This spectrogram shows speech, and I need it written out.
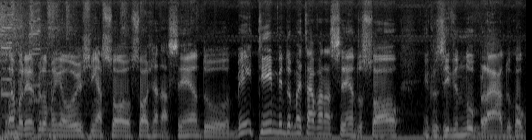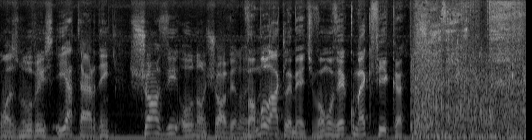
Lá Moreno, pela manhã hoje tinha sol, sol já nascendo, bem tímido, mas estava nascendo o sol, inclusive nublado com algumas nuvens. E à tarde, hein? Chove ou não chove, Eloy? Vamos lá, Clemente, vamos ver como é que fica.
